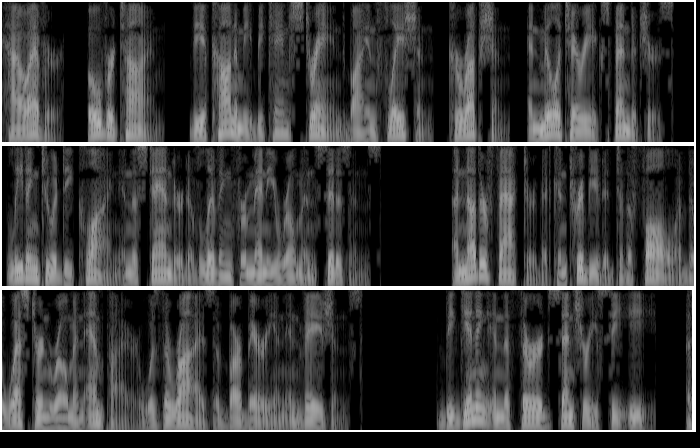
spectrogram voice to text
However, over time, the economy became strained by inflation, corruption, and military expenditures, leading to a decline in the standard of living for many Roman citizens. Another factor that contributed to the fall of the Western Roman Empire was the rise of barbarian invasions. Beginning in the 3rd century CE, a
